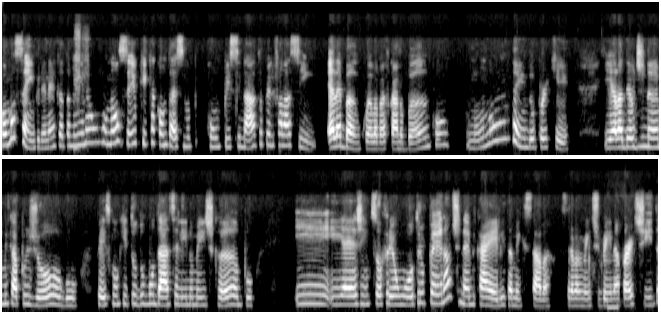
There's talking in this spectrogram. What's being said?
Como sempre, né? Que eu também não, não sei o que, que acontece no, com o Piscinato para ele falar assim, ela é banco, ela vai ficar no banco, não, não entendo o porquê. E ela deu dinâmica pro jogo, fez com que tudo mudasse ali no meio de campo. E, e aí a gente sofreu um outro pênalti, né? Micaele também que estava extremamente bem na partida.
